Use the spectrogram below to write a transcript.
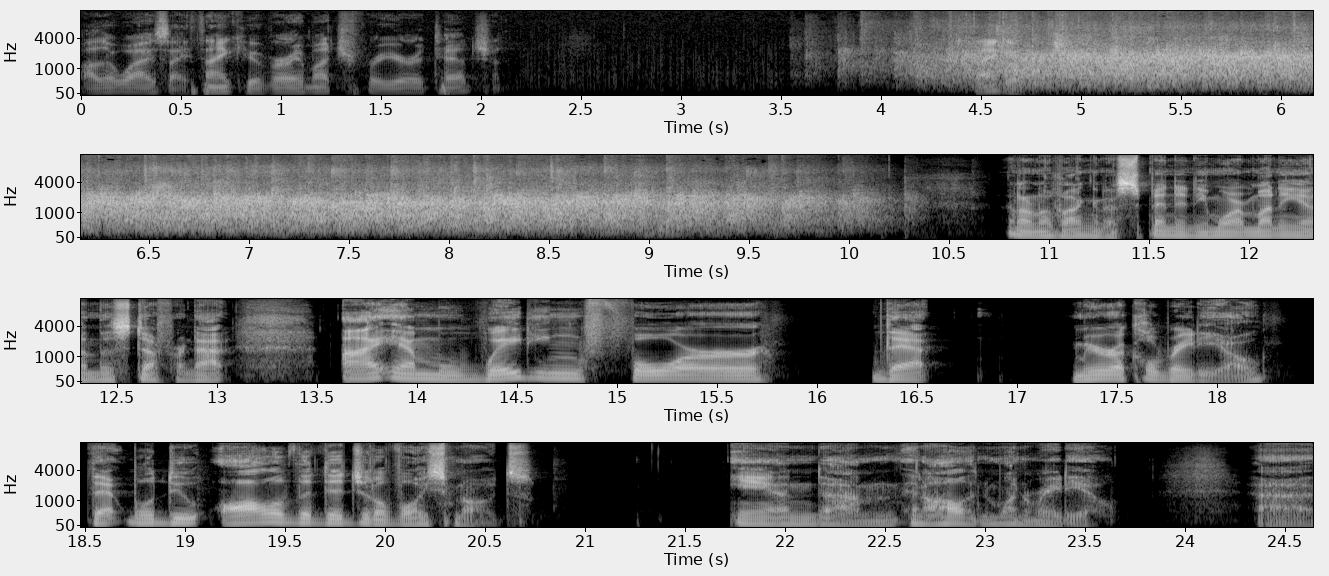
Otherwise, I thank you very much for your attention. Thank you. I don't know if I'm going to spend any more money on this stuff or not. I am waiting for that miracle radio that will do all of the digital voice modes and um, and all in one radio. Uh,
